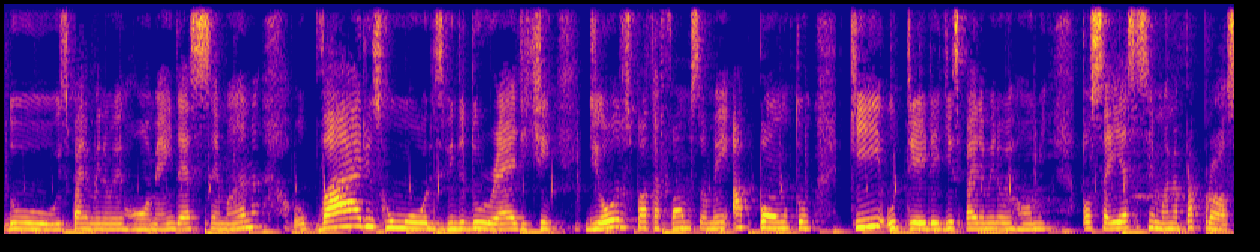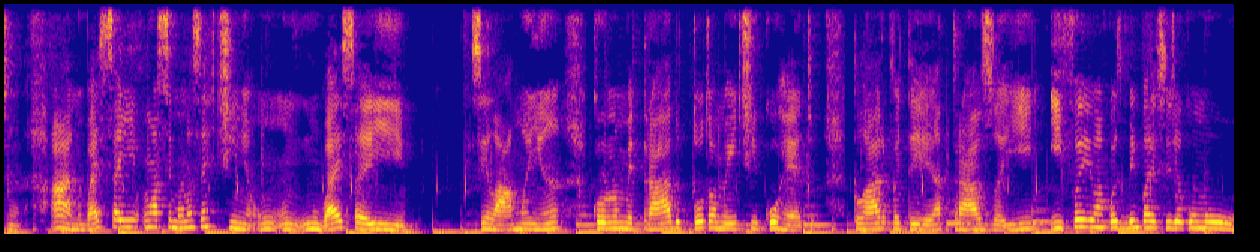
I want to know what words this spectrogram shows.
do Spider-Man No Home ainda essa semana. Vários rumores vindo do Reddit, de outras plataformas também apontam que o trailer de Spider-Man No Home possa sair essa semana para próxima. Ah, não vai sair uma semana certinha, um, um, não vai sair sei lá, amanhã cronometrado totalmente correto. Claro que vai ter atraso aí. E foi uma coisa bem parecida com o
